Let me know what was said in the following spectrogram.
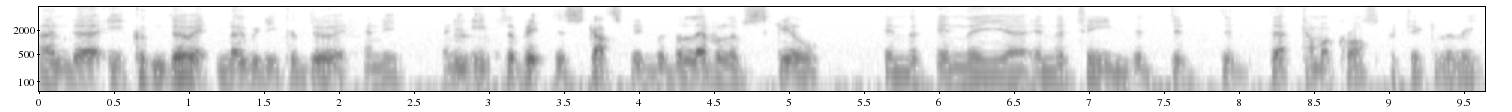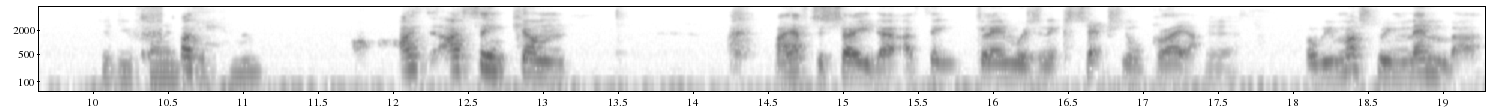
and uh, he couldn't do it. Nobody could do it, and he and he, he, was a bit disgusted with the level of skill in the in the uh, in the team. Did did did that come across particularly? Did you find? I, I, I think um, I have to say that I think Glenn was an exceptional player. Yeah. But we must remember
